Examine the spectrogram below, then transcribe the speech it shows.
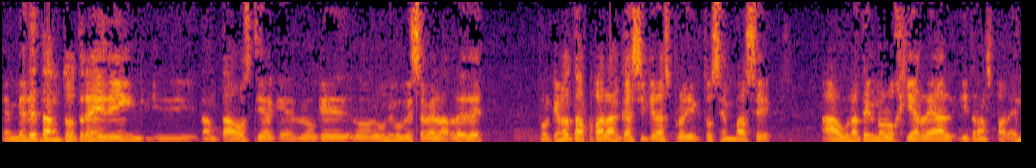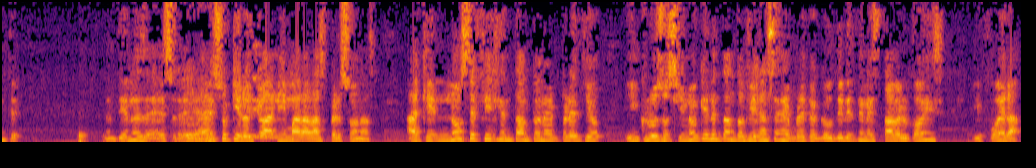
en vez de tanto trading y tanta hostia, que es lo que lo único que se ve en las redes, ¿por qué no te apalancas y creas proyectos en base a una tecnología real y transparente? ¿Me entiendes? a eso quiero yo animar a las personas, a que no se fijen tanto en el precio, incluso si no quieren tanto fijarse en el precio, que utilicen stablecoins y fuera,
